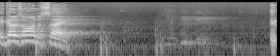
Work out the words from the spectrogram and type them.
It goes on to say,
